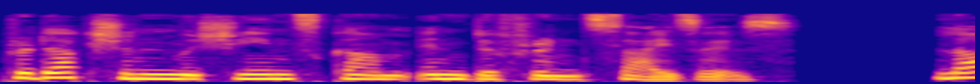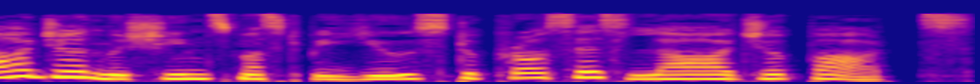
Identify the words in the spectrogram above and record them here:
Production machines come in different sizes. Larger machines must be used to process larger parts.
